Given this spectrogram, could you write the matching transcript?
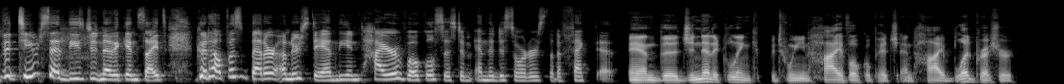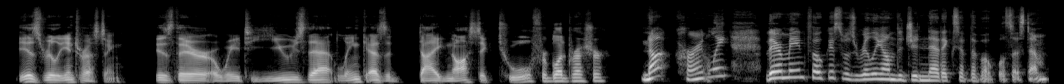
the team said these genetic insights could help us better understand the entire vocal system and the disorders that affect it. And the genetic link between high vocal pitch and high blood pressure is really interesting. Is there a way to use that link as a diagnostic tool for blood pressure? Not currently. Their main focus was really on the genetics of the vocal system.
